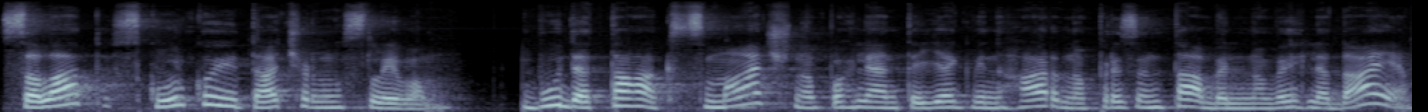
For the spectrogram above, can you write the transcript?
Салат з куркою та чорносливом. Буде так смачно, погляньте, як він гарно, презентабельно виглядає,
